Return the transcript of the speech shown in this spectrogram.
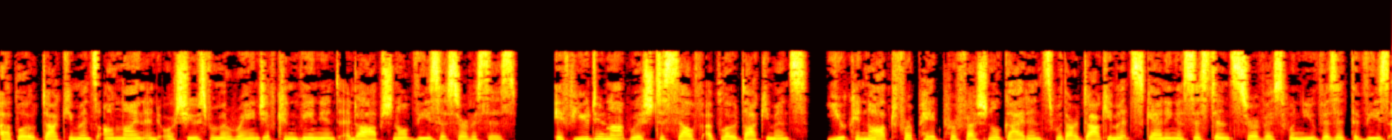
upload documents online and or choose from a range of convenient and optional visa services. If you do not wish to self-upload documents, you can opt for paid professional guidance with our document scanning assistance service when you visit the Visa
